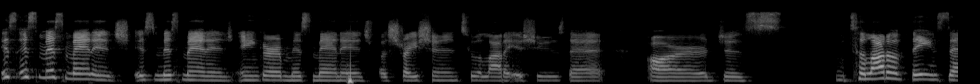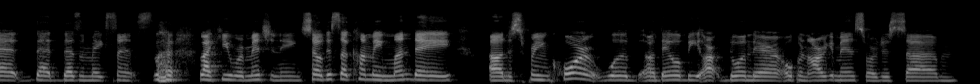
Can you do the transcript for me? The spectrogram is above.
It's it's mismanaged. It's mismanaged anger, mismanaged frustration to a lot of issues that are just to a lot of things that that doesn't make sense like you were mentioning so this upcoming monday uh, the supreme court would uh, they will be ar- doing their open arguments or just um,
